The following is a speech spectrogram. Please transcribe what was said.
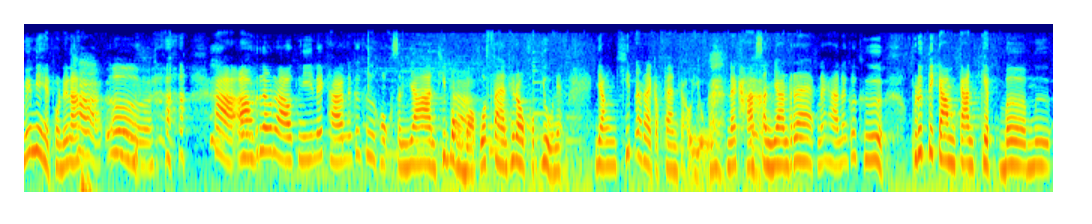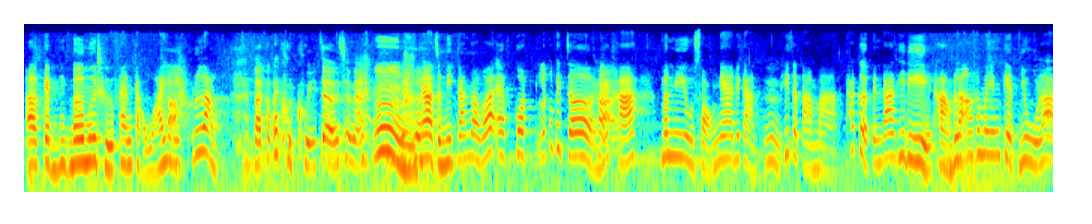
ไม่มีเหตุผลด้วยนะ ค่ะเออ ค่ะเอาเรื่องราวนี้นะคะนั่นก็คือ 6 สัญญาณที่บ่งค่ะบอกว่าแฟนที่เราคบอยู่เนี่ยยังคิดอะไรกับแฟนเก่าอยู่นะคะค่ะสัญญาณแรกนะคะ นั่นก็คือ พฤติกรรมการเก็บเบอร์มือเอ่อเก็บเบอร์มือถือแฟนเก่าไว้ในเครื่อง แล้วก็ไปขุดคุยเจอใช่ไหมอืมก็อาจจะมีการแบบว่าแอบกดแล้วก็ไปเจอค่ะนะคะ มันมีอยู่ 2 แง่ด้วยกันอืมที่จะตามมา ถ้าเกิดเป็นด้านที่ดี ถามไปแล้วเอ้าทำไมยังเก็บอยู่ล่ะ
